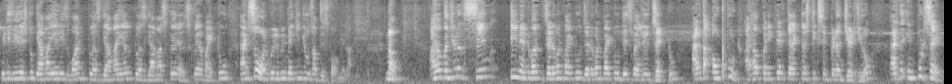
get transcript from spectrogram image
It is e raised to gamma L is 1 plus gamma L plus gamma square L square by 2 and so on. We will be making use of this formula. Now, I have considered the same Network Z1 by 2, Z1 by 2, this value is Z2. At the output, I have connected characteristics impedance Z0. At the input side,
